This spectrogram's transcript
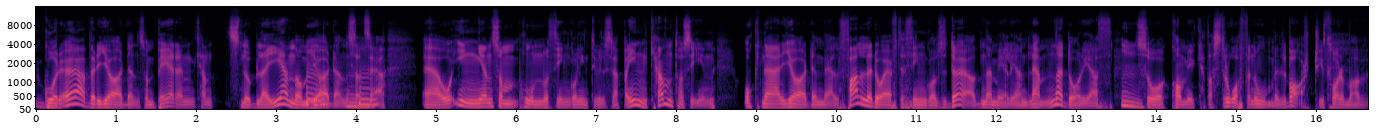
går över görden som Beren kan snubbla igenom Mm. görden, så att säga. Eh, och ingen som hon och Thingol inte vill släppa in kan ta sig in. Och när görden väl faller då efter Thingols död, när Melian lämnar Doriath, Mm. så kommer ju katastrofen omedelbart i form av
